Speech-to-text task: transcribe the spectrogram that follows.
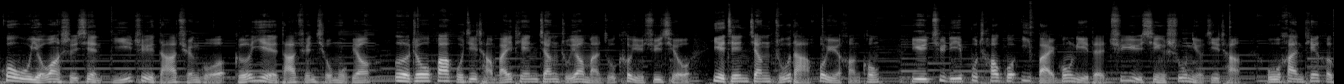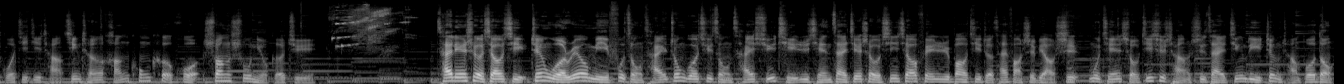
货物有望实现一致达全国、隔夜达全球目标。鄂州花湖机场白天将主要满足客运需求，夜间将主打货运航空。与距离不超过一百公里的区域性枢纽机场武汉天河国际机场形成航空客货双枢纽格局。财联社消息，真我 Realme 副总裁、中国区总裁徐启日前在接受《新消费日报》记者采访时表示，目前手机市场是在经历正常波动，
